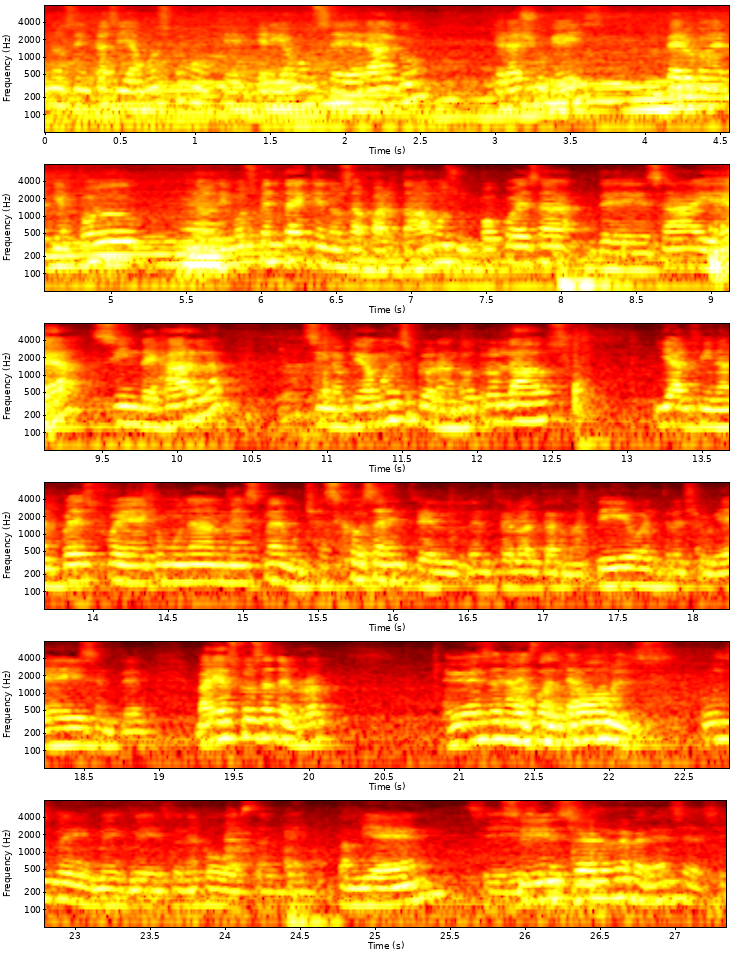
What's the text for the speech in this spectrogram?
nos encasillamos como que queríamos ser algo que era shoegaze, pero con el tiempo nos dimos cuenta de que nos apartábamos un poco de esa, de esa idea sin dejarla, sino que íbamos explorando otros lados y al final pues fue como una mezcla de muchas cosas entre, el- entre lo alternativo, entre el shoegaze, entre varias cosas del rock. A mí me suena bastante a rock. Pulse. Me, me, me suena como bastante. También. Sí, Sí, Es chévere referencia, sí.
